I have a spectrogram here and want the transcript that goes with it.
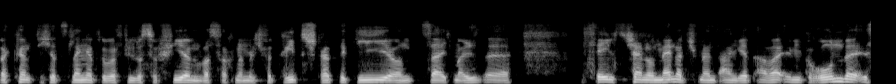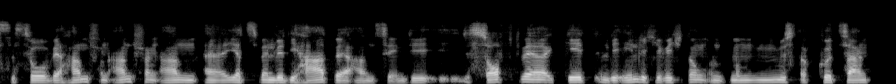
Da könnte ich jetzt länger drüber philosophieren, was auch nämlich Vertriebsstrategie und, sage ich mal, äh, Sales Channel Management angeht. Aber im Grunde ist es so, wir haben von Anfang an, äh, jetzt wenn wir die Hardware ansehen, die, die, Software geht in die ähnliche Richtung und man müsste auch kurz sagen,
